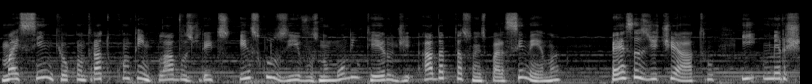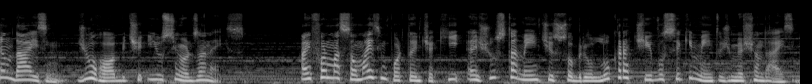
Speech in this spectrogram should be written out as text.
mas sim que o contrato contemplava os direitos exclusivos no mundo inteiro de adaptações para cinema, peças de teatro e merchandising de O Hobbit e O Senhor dos Anéis. A informação mais importante aqui é justamente sobre o lucrativo segmento de merchandising.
